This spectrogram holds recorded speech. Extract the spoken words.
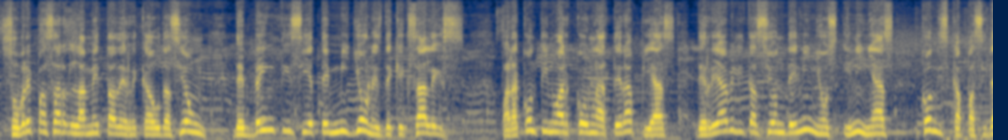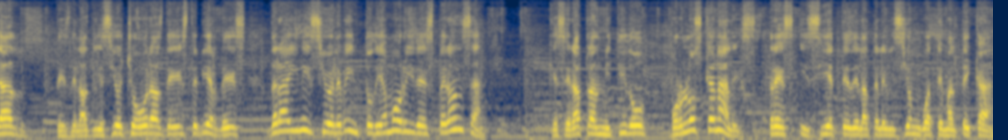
sobrepasar la meta de recaudación de 27 millones de quexales para continuar con las terapias de rehabilitación de niños y niñas con discapacidad. Desde las 18 horas de este viernes dará inicio el evento de amor y de esperanza que será transmitido por los canales 3 y 7 de la televisión guatemalteca.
